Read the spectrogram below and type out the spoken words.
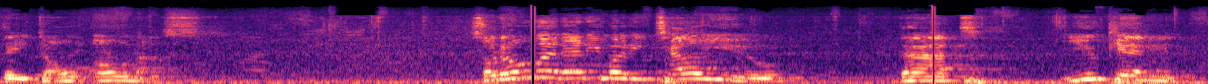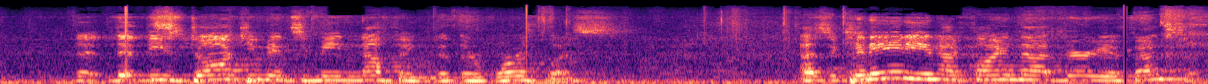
They don't own us. So don't let anybody tell you that you can that, that these documents mean nothing, that they're worthless. As a Canadian, I find that very offensive.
